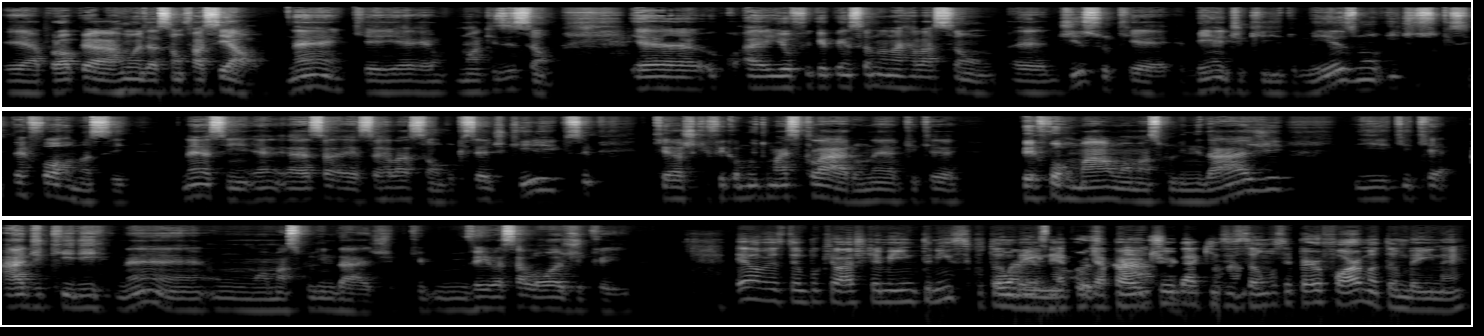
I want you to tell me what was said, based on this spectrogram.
é a própria harmonização facial, né? Que é uma aquisição. É, aí eu fiquei pensando na relação é, disso que é bem adquirido mesmo e disso que se performance, né? Assim, é, essa, essa relação do que se adquire, que, se, que acho que fica muito mais claro, né? O que, que é performar uma masculinidade e o que, que é adquirir, né? Uma masculinidade, que veio essa lógica aí. É ao mesmo tempo que eu acho que é meio intrínseco também, né? Porque a partir da aquisição você performa também, né?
